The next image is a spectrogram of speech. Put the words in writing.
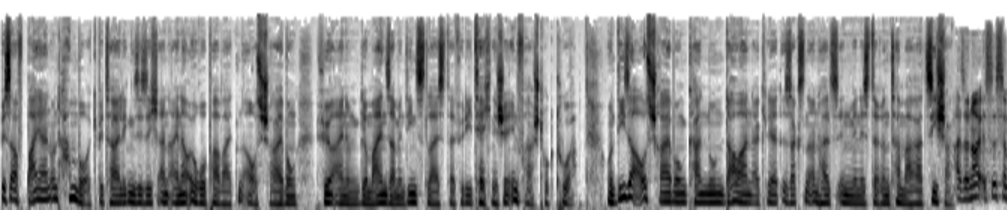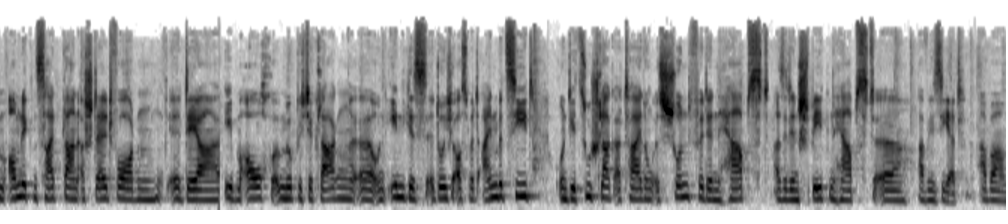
Bis auf Bayern und Hamburg beteiligen sie sich an einer europaweiten Ausschreibung für einen gemeinsamen Dienstleister für die technische Infrastruktur. Und diese Ausschreibung kann nun dauern, erklärt Sachsen-Anhalts Innenministerin Tamara Zieschank. Also ne, es ist im Augenblick ein Zeitplan erstellt worden, äh, der eben auch mögliche Klagen äh, und ähnliches durchaus mit einbezieht. Und die Zuschlagerteilung ist schon für den Herbst, also den späten Herbst, äh, avisiert. Aber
